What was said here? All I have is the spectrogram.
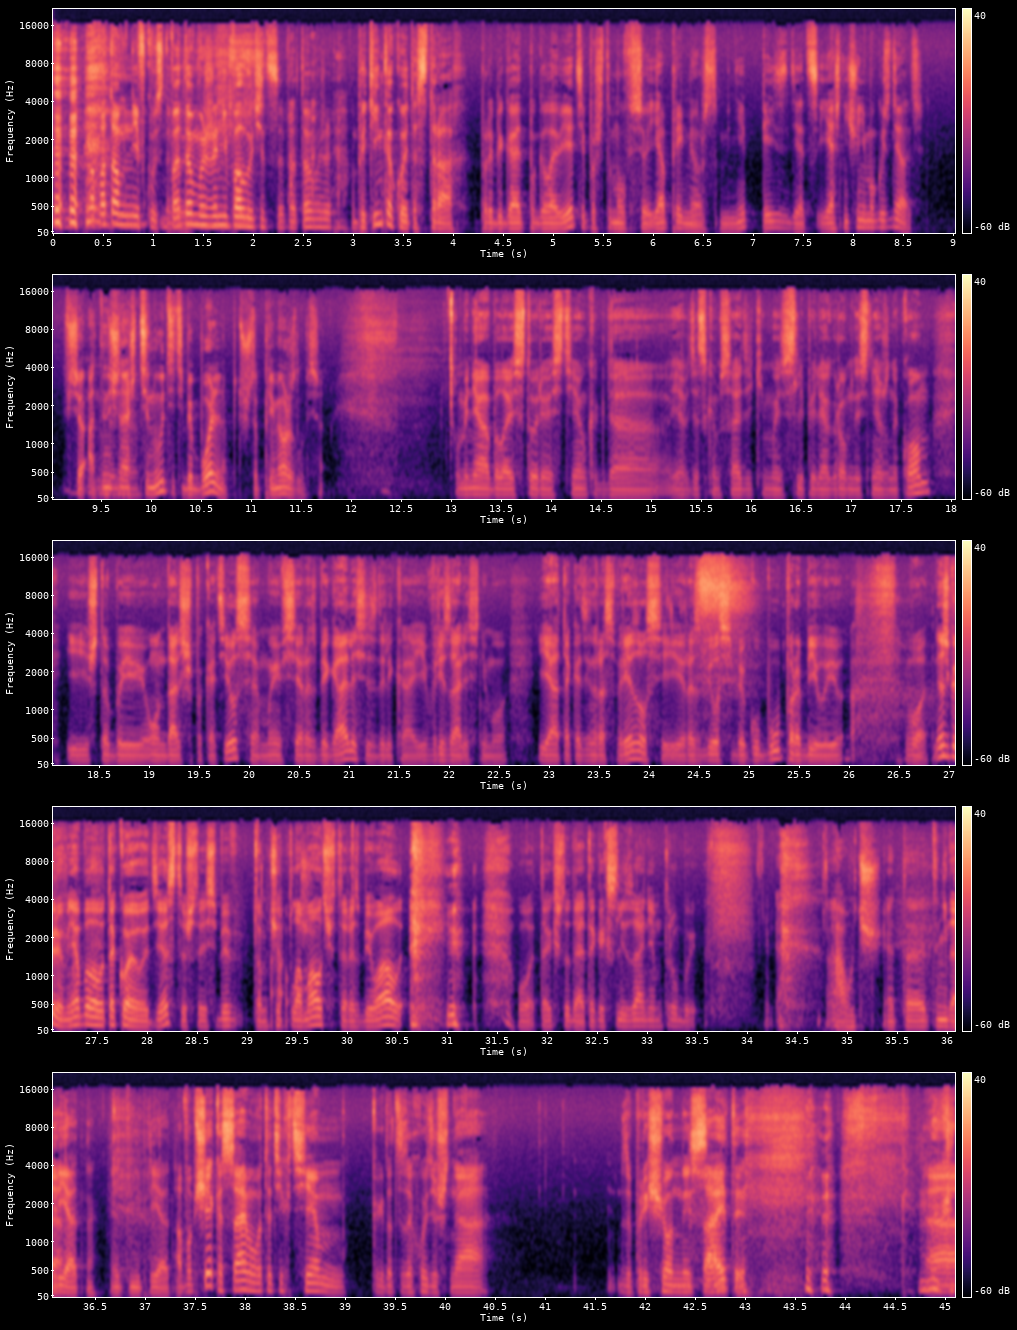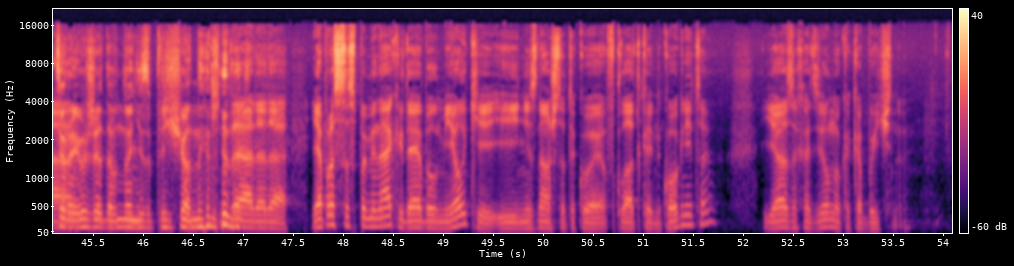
А потом невкусно Потом уже не получится, потом уже... А прикинь, какой-то страх пробегает по голове, типа, что, мол, все, я примерз, мне пиздец, я ж ничего не могу сделать. Все, а ты Ну начинаешь тянуть, и тебе больно, потому что примерзло все. У меня была история с тем, когда я в детском садике, мы слепили огромный снежный ком, и чтобы он дальше покатился, мы все разбегались издалека и врезались в него. Я так один раз врезался и разбил себе губу, пробил ее. Вот. Я же говорю, у меня было вот такое вот детство, что я себе там что-то ломал, что-то разбивал. Вот, так что да, это как слезанием трубы. Ауч, это, это неприятно, это неприятно. А вообще, касаемо вот этих тем, когда ты заходишь на запрещенные сайты, А. Которые уже давно не запрещенные для нас. Да, да, да. Я просто вспоминаю, когда я был мелкий и не знал, что такое вкладка инкогнито, я заходил, ну, как обычно.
